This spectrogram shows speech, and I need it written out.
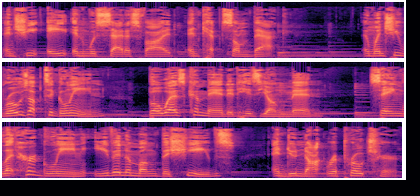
and she ate and was satisfied, and kept some back. And when she rose up to glean, Boaz commanded his young men, saying, Let her glean even among the sheaves, and do not reproach her.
